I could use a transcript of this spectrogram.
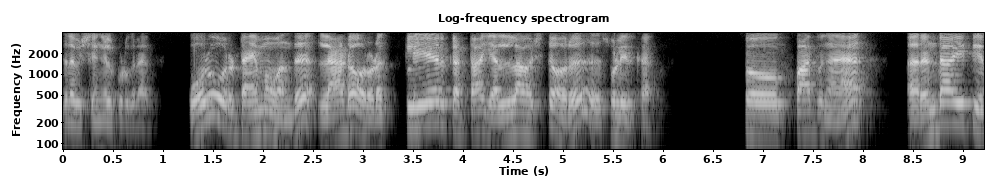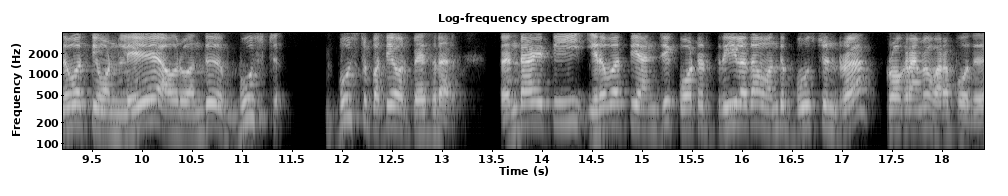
சில விஷயங்கள் கொடுக்குறாரு. ஒரு ஒரு டைமும் வந்து லேடோ அவரோட கிளியர் கட்டாக எல்லா விஷயத்தையும் அவர் சொல்லியிருக்காரு. ஸோ பாருங்க ரெண்டாயிரத்தி இருபத்தி ஒன்னுலயே அவர் வந்து பூஸ்ட் பூஸ்ட் பத்தி அவர் பேசுறாரு. ரெண்டாயிரத்தி இருபத்தி அஞ்சு குவார்டர் த்ரீல தான் வந்து பூஸ்ட்ன்ற ப்ரோக்ராமே வரப்போகுது.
